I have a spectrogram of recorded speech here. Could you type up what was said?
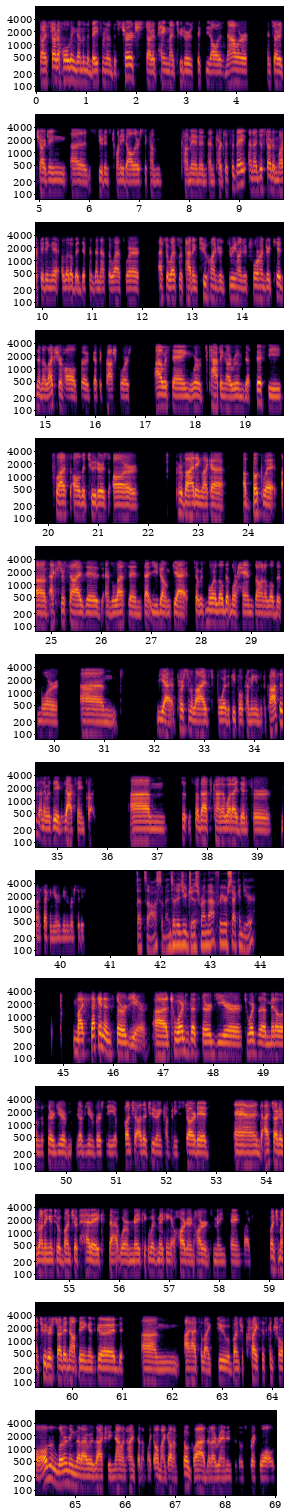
So I started holding them in the basement of this church, started paying my tutors $60 an hour, and started charging uh, students $20 to come come in and, and participate. And I just started marketing it a little bit different than SOS, where SOS was having 200, 300, 400 kids in a lecture hall to get the crash course. I was saying we're capping our rooms at 50, plus all the tutors are providing like a, a booklet of exercises and lessons that you don't get. So it was more, a little bit more hands on, a little bit more, um, yeah, personalized for the people coming into the classes. And it was the exact same price. Um, so, so that's kind of what I did for my second year of university. That's awesome. And so, did you just run that for your second year? My second and third year. Uh, towards the third year, towards the middle of the third year of, of university, a bunch of other tutoring companies started, and I started running into a bunch of headaches that were making was making it harder and harder to maintain. Like a bunch of my tutors started not being as good. Um, I had to like do a bunch of crisis control, all the learning that I was actually now in hindsight. I'm like, oh my god, I'm so glad that I ran into those brick walls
